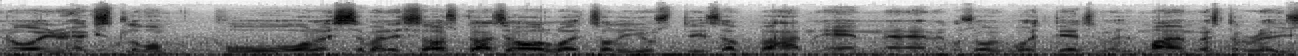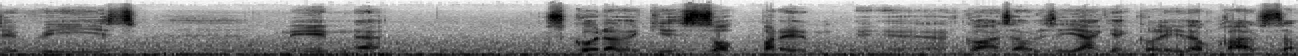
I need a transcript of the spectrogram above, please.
noin 90-luvun puolessa välissä. Olisikohan se ollut, että se oli justiinsa vähän ennen, ennen kuin Suomi voitti ensimmäisen maailmanmestaruuden 95, niin Skoda teki sopparin eh, kansainvälisen jääkiekkoliiton kanssa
